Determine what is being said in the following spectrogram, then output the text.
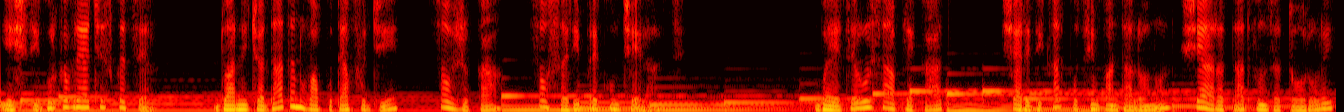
Ești sigur că vrei acest cățel? Doar niciodată nu va putea fugi sau juca sau sări precum ceilalți. Băiețelul s-a aplecat și a ridicat puțin pantalonul și a arătat vânzătorului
